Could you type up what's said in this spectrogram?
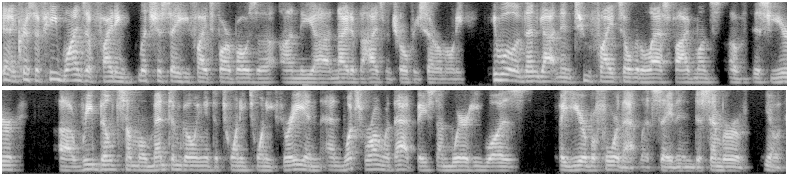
Yeah, and Chris, if he winds up fighting, let's just say he fights Barboza on the uh, night of the Heisman Trophy ceremony, he will have then gotten in two fights over the last five months of this year, uh, rebuilt some momentum going into 2023. And, and what's wrong with that based on where he was a year before that, let's say in December of, you know,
